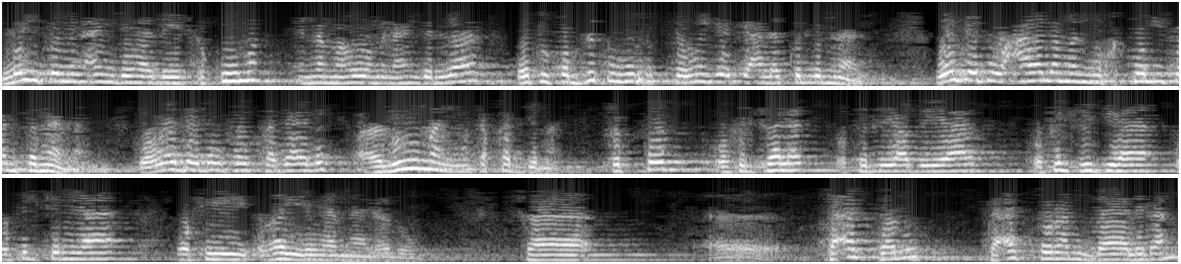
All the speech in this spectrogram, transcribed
ليس من عند هذه الحكومة إنما هو من عند الله وتطبقه بالسوية على كل الناس. وجدوا عالما مختلفا تماما ووجدوا فوق ذلك علوما متقدمة في الطب وفي الفلك وفي الرياضيات وفي الفيزياء وفي الكيمياء وفي غيرها من العلوم. فتأثروا تأثرا بالغا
